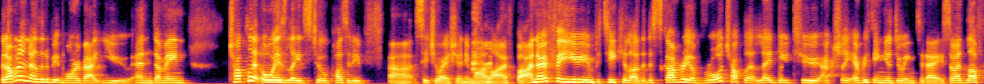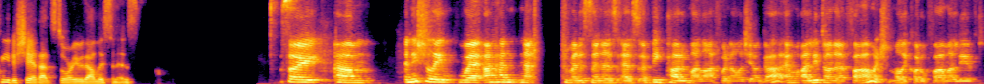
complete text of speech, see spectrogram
But I want to know a little bit more about you. And I mean, chocolate always leads to a positive uh, situation in my life. But I know for you in particular, the discovery of raw chocolate led you to actually everything you're doing today. So I'd love for you to share that story with our listeners. So, um, initially where I had natural medicine as, as a big part of my life when I was younger. And I lived on a farm, which Mollycoddle Farm I lived,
